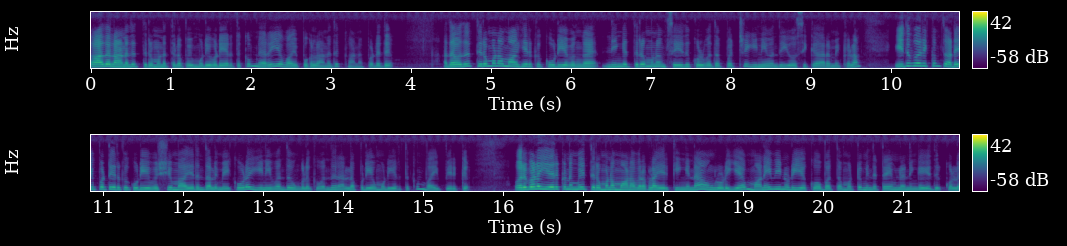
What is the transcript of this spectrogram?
காதலானது திருமணத்தில் போய் முடிவடைகிறதுக்கும் நிறைய வாய்ப்புகளானது காணப்படுது. அதாவது திருமணமாகி இருக்கக்கூடியவங்க நீங்கள் திருமணம் செய்து கொள்வதை பற்றி இனி வந்து யோசிக்க ஆரம்பிக்கலாம். இது வரைக்கும் தடைப்பட்டு இருக்கக்கூடிய விஷயமா இருந்தாலுமே கூட இனி வந்து உங்களுக்கு வந்து நல்லபடியாக முடியறதுக்கும் வாய்ப்பு இருக்குது ஒருவேளை ஏற்கனவே திருமணமானவர்களாக இருக்கீங்கன்னா உங்களுடைய மனைவியினுடைய கோபத்தை மட்டும் இந்த டைமில் நீங்கள் எதிர்கொள்ள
